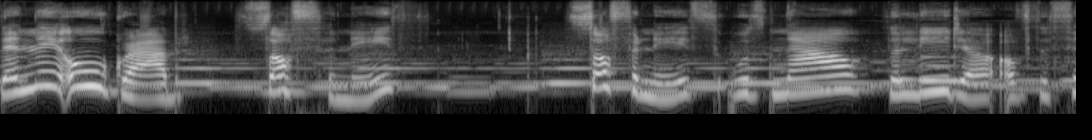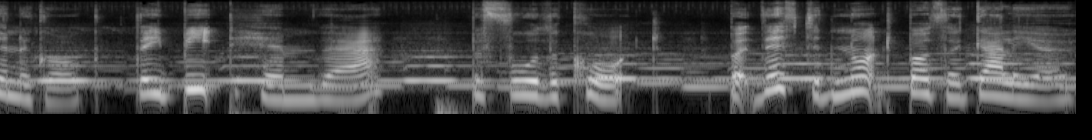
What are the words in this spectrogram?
Then they all grabbed Sosthenes. Sosthenes was now the leader of the synagogue. They beat him there before the court, but this did not bother Gallio.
